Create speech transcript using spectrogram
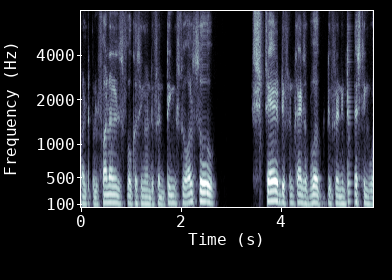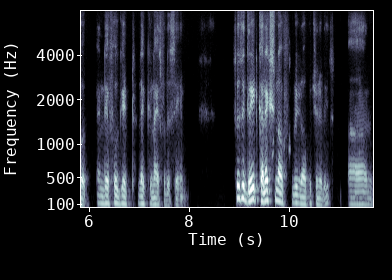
multiple funnels, focusing on different things to also share different kinds of work, different interesting work, and therefore get recognized for the same. So it's a great collection of great opportunities. Um,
